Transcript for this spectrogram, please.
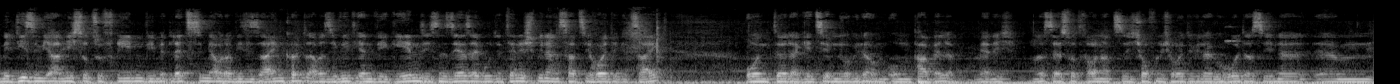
mit diesem Jahr nicht so zufrieden wie mit letztem Jahr oder wie sie sein könnte, aber sie wird ihren Weg gehen. Sie ist eine sehr, sehr gute Tennisspielerin, das hat sie heute gezeigt. Und äh, da geht es eben nur wieder um, um, ein paar Bälle, mehr nicht. Und das Selbstvertrauen hat sich hoffentlich heute wieder geholt, dass sie, eine, ähm,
